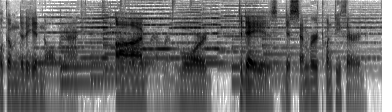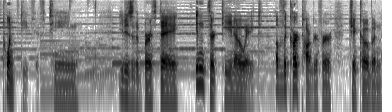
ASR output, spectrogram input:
welcome to the Hidden Almanac. I'm Reverend Mord. Today is December 23rd, 2015. It is the birthday in 1308 of the cartographer Jacobin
